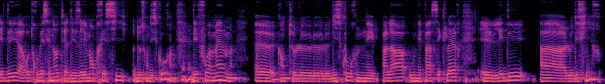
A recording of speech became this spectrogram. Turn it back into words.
l'aider à retrouver ses notes et à des éléments précis de son discours. Mhm. Des fois même, euh, quand le, le, le discours n'est pas là ou n'est pas assez clair, et l'aider à le définir.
